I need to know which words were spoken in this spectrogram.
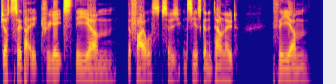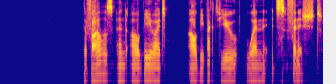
just so that it creates the um, the files. So as you can see, it's going to download the um, the files, and I'll be right. I'll be back to you when it's finished.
